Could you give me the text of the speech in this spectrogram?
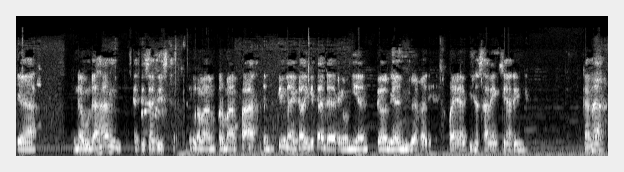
ya mudah-mudahan sesi-sesi itu bermanfaat dan mungkin lain kali kita ada reunian reunian juga kali ya, supaya bisa saling sharing karena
